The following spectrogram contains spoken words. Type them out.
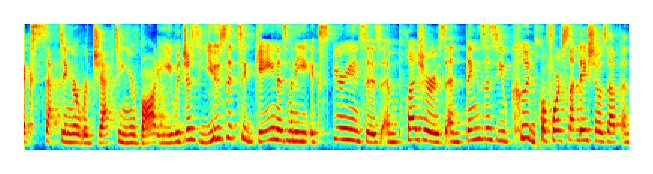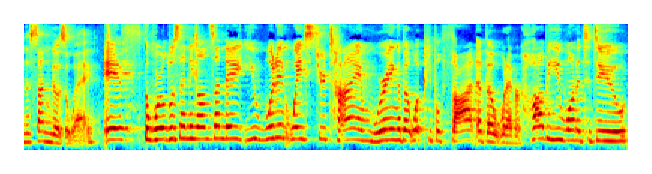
accepting or rejecting your body. You would just use it to gain as many experiences and pleasures and things as you could before Sunday shows up and the sun goes away. If the world was ending on Sunday, you wouldn't waste your time worrying about what people thought about whatever hobby you wanted to do,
